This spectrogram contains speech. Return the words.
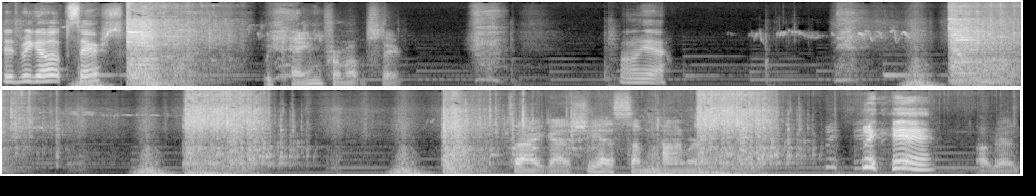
Did we go upstairs? We came from upstairs. Oh yeah. It's alright, guys. She has some timer. Oh, good.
